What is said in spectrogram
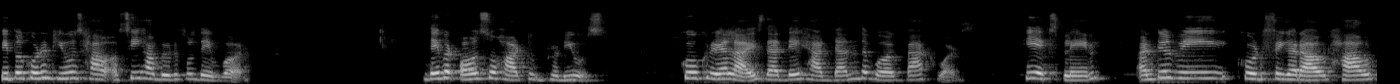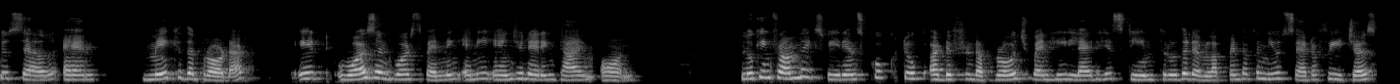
People couldn't use how see how beautiful they were. They were also hard to produce. Cook realized that they had done the work backwards. He explained, until we could figure out how to sell and make the product, it wasn't worth spending any engineering time on. Looking from the experience, Cook took a different approach when he led his team through the development of a new set of features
